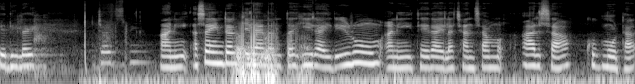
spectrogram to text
ते दिलं आहे आणि असं एंटर केल्यानंतर ही राहिली रूम आणि इथे राहिला छानसा म- आरसा खूप मोठा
